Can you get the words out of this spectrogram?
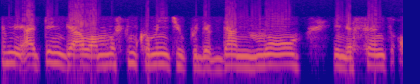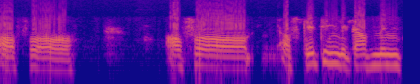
to me, I think our Muslim community could have done more in the sense of uh, of uh, of getting the government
